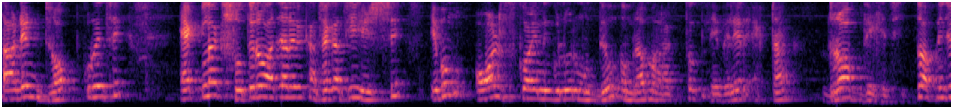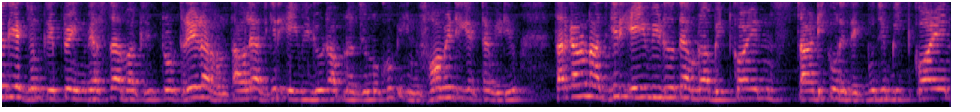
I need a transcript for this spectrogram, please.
সাডেন ড্রপ করেছে। এক লাখ সতেরো হাজারের কাছাকাছি এসছে এবং অলস কয়েনগুলোর মধ্যেও আমরা মারাত্মক লেভেলের একটা ড্রপ দেখেছি। তো আপনি যদি একজন ক্রিপ্টো ইনভেস্টার বা ক্রিপ্টো ট্রেডার হন, তাহলে আজকের এই ভিডিওটা আপনার জন্য খুব ইনফরমেটিভ একটা ভিডিও তার কারণ আজকের এই ভিডিওতে আমরা বিটকয়েন স্টাডি করে দেখব যে বিটকয়েন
